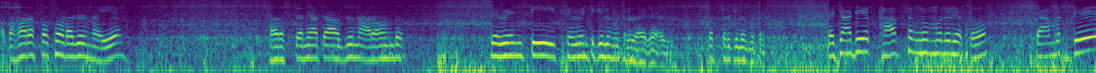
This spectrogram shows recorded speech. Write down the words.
आता हा रस्ता सोडायचा नाही आहे हा रस्त्याने आता अजून अराऊंड सेवन्टी सेवन्टी किलोमीटर जायचं आहे अजून. सत्तर किलोमीटर त्याच्या आधी एक खाप संगम म्हणून येतो. त्यामध्ये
